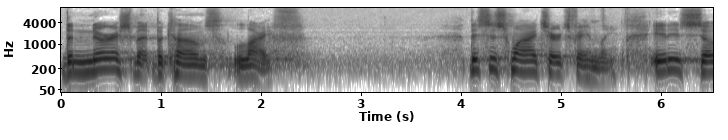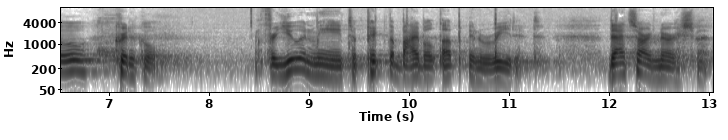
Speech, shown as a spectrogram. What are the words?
the nourishment becomes life. This is why, church family, it is so critical for you and me to pick the Bible up and read it. That's our nourishment.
